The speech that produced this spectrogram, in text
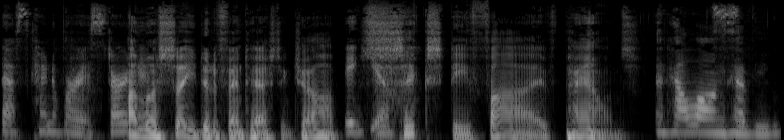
that's kind of where it started I must say you did a fantastic job. Thank you. Sixty-five pounds. and how long have you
